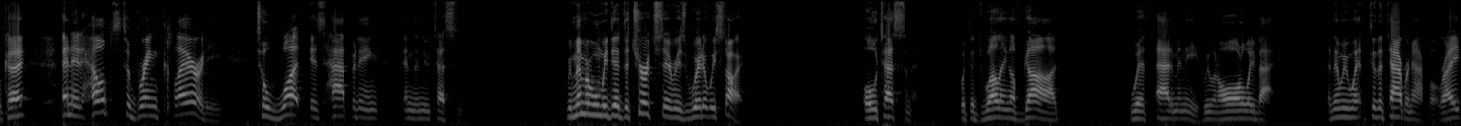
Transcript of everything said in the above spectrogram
Okay? And it helps to bring clarity to what is happening in the New Testament. Remember when we did the church series, where did we start? Old Testament, with the dwelling of God with Adam and Eve. We went all the way back. And then we went to the tabernacle, right?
